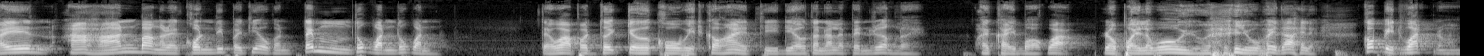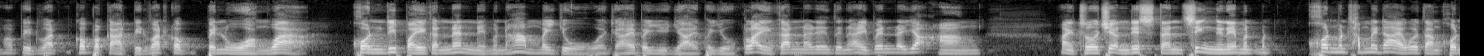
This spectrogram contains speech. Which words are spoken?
ายอาหารบ้างอะไรคนที่ไปเที่ยวกัน เต็มทุกวันทุกวัน แต่ว่าพอเจอโควิด เขาให้ทีเดียวตอนนั้นแหละเป็นเรื่องเลยไอ้ไข่บอกว่า เราไปแล้วโว้ยอยู่ไม่ได้เลยก็ปิดวัดพอปิดวัดก็ประกาศปิดวัดก็เป็นห่วงว่าคนที่ไปกันแน่นเนี่ยมันห้ามไม่อยู่ว่าจะให้ไปอยู่ใหญ่ไปอยู่ใกล้กันอะไรต่างๆให้เป็นระยะห่างให้โซเชียลดิสแตนซิ่งเนี่ยมันมันคนมันทำไม่ได้เว่าต่างคน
